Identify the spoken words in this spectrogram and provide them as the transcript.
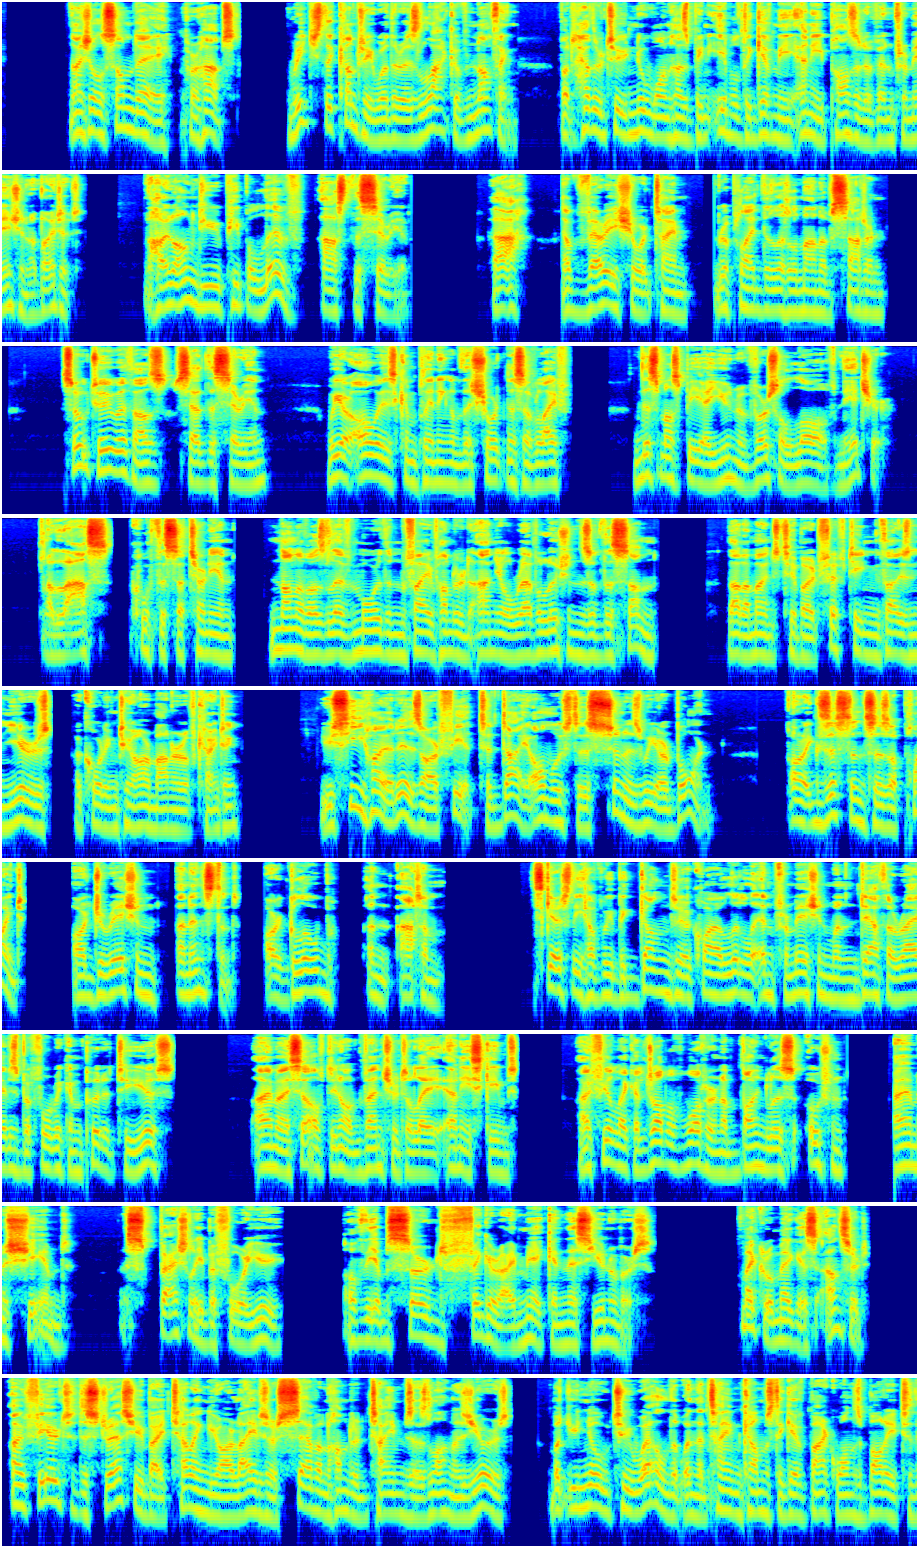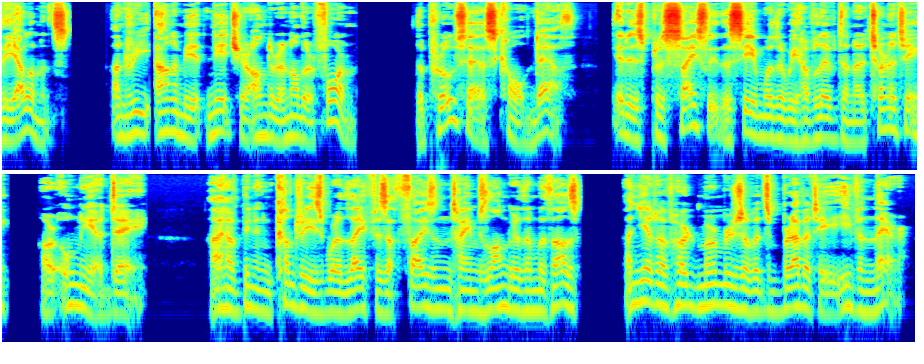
I shall some day, perhaps, reach the country where there is lack of nothing, but hitherto no one has been able to give me any positive information about it. How long do you people live? asked the Sirian. Ah, a very short time, replied the little man of Saturn. So too with us, said the Sirian. We are always complaining of the shortness of life. This must be a universal law of nature. Alas, quoth the Saturnian, none of us live more than five hundred annual revolutions of the sun. That amounts to about fifteen thousand years, according to our manner of counting. You see how it is our fate to die almost as soon as we are born. Our existence is a point, our duration an instant, our globe an atom. Scarcely have we begun to acquire little information when death arrives before we can put it to use. I myself do not venture to lay any schemes. I feel like a drop of water in a boundless ocean. I am ashamed, especially before you, of the absurd figure I make in this universe. Micromegas answered, I fear to distress you by telling you our lives are seven hundred times as long as yours, but you know too well that when the time comes to give back one's body to the elements, and reanimate nature under another form, the process called death, it is precisely the same whether we have lived an eternity or only a day. I have been in countries where life is a thousand times longer than with us, and yet have heard murmurs of its brevity even there.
